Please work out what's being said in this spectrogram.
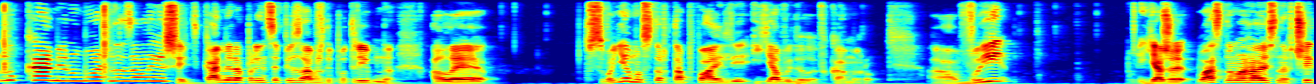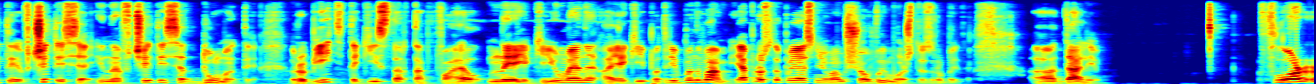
Ну, камеру можна залишити. Камера, в принципі, завжди потрібна. Але в своєму стартап файлі я видалив камеру. А ви. Я же вас намагаюся навчити вчитися і навчитися думати. Робіть такий стартап файл, не який у мене, а який потрібен вам. Я просто пояснюю вам, що ви можете зробити. А, Далі. Floor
